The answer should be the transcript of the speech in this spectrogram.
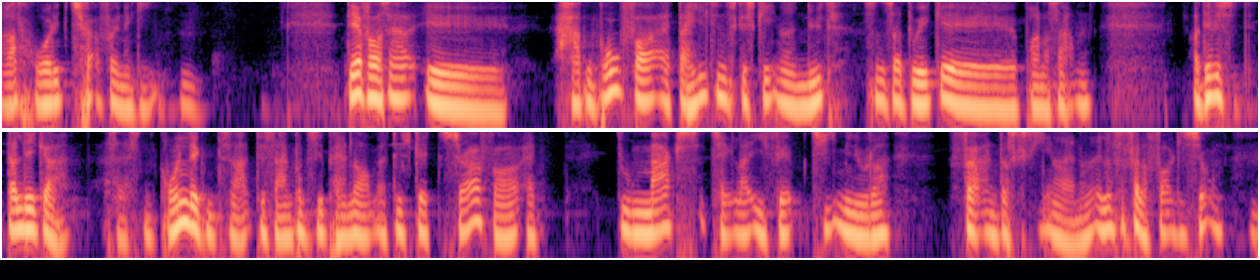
ret hurtigt tør for energi. Mm. Derfor så øh, har den brug for, at der hele tiden skal ske noget nyt, sådan så du ikke øh, brænder sammen. Og det vil, der ligger, altså sådan grundlæggende designprincip handler om, at du skal sørge for, at du max taler i 5-10 minutter, før der skal ske noget andet. Ellers så falder folk i søvn. Mm.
